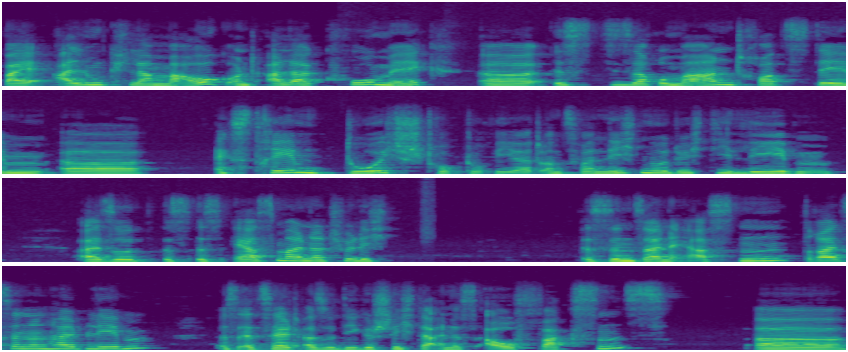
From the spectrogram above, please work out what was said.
bei allem Klamauk und aller Komik äh, ist dieser Roman trotzdem äh, extrem durchstrukturiert und zwar nicht nur durch die Leben. Also es ist erstmal natürlich, es sind seine ersten 13,5 Leben, es erzählt also die Geschichte eines Aufwachsens. Äh,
